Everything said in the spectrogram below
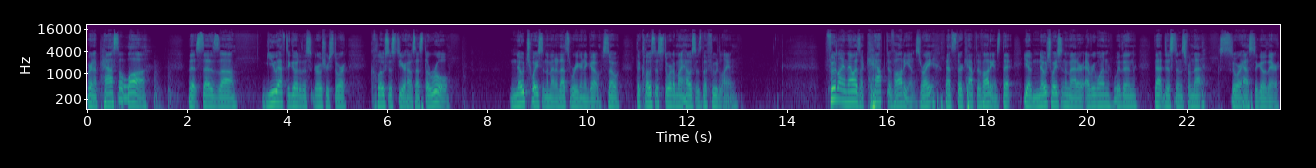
We're going to pass a law that says uh, you have to go to this grocery store closest to your house. That's the rule. No choice in the matter. That's where you're going to go. So the closest store to my house is the Food Lion. Food Lion now has a captive audience, right? That's their captive audience. That you have no choice in the matter. Everyone within that distance from that store has to go there.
